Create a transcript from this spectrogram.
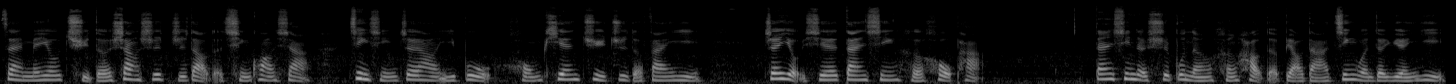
在没有取得上师指导的情况下，进行这样一部鸿篇巨制的翻译，真有些担心和后怕。担心的是不能很好的表达经文的原意，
